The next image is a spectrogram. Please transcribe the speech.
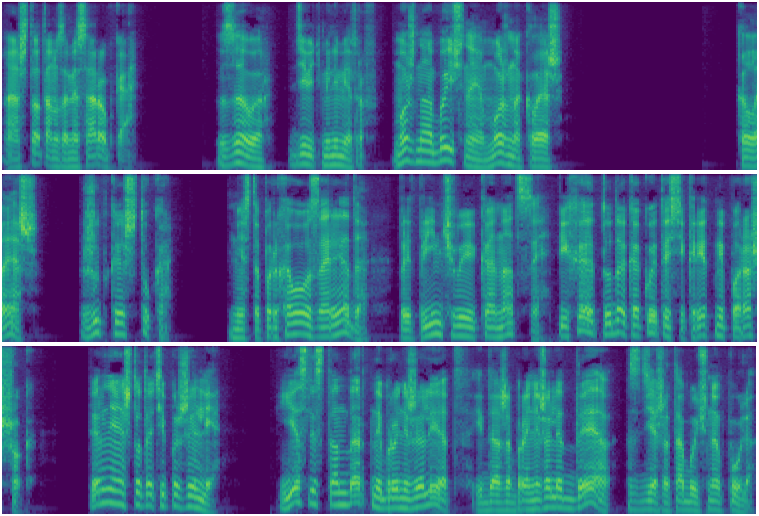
А что там за мясорубка? Зауэр, 9 миллиметров. Можно обычные, можно клэш. Клэш — жуткая штука. Вместо порохового заряда предприимчивые канадцы пихают туда какой-то секретный порошок. Вернее, что-то типа желе. Если стандартный бронежилет и даже бронежилет Д сдержат обычную пулю,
